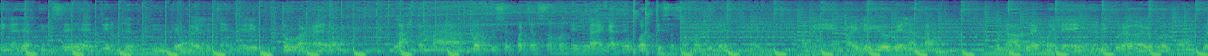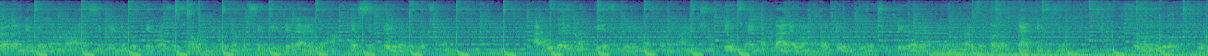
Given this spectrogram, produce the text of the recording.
तिन हजार तिन सय दिरम जति दिन्थे अहिले चाहिँ फेरि त्यो घटाएर लास्टमा बत्तिस सय पचाससम्म दिन लागेका थिएँ बत्तिस सयसम्म दिँदै अनि अहिले यो बेलामा उनीहरूलाई मैले हिजो नै कुरा गरेको थिएँ कुरा गर्ने बेलामा सेक्युरिटीको के कसो छ भन्ने बेलामा सेक्युरिटीलाई अहिले अठाइस सय पे गरेको छ। आबुधाबीमा पिएसबिडीमा पनि। अनि छुट्टी छैन बाह्र घन्टा ड्युटी छुट्टी गऱ्यो भने उनीहरूको तलब काटिन्छ। सो यो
